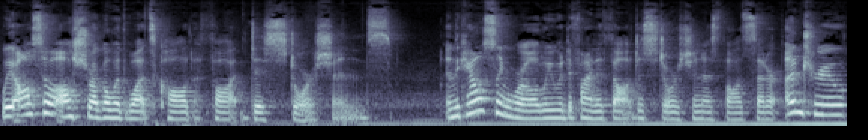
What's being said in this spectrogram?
we also all struggle with what's called thought distortions. In the counseling world, we would define a thought distortion as thoughts that are untrue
